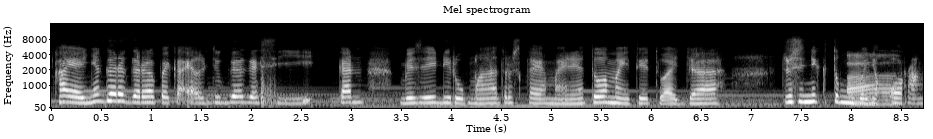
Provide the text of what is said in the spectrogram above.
Kayaknya gara-gara PKL juga gak sih? Kan biasanya di rumah terus kayak mainnya tuh sama itu-itu aja. Terus ini ketemu Ah. banyak orang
